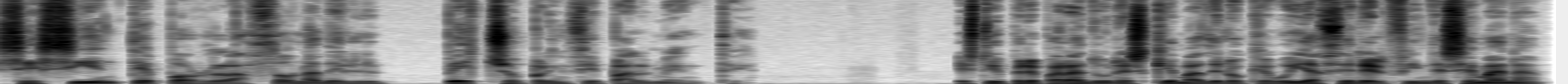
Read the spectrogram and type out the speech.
se siente por la zona del pecho principalmente. Estoy preparando un esquema de lo que voy a hacer el fin de semana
